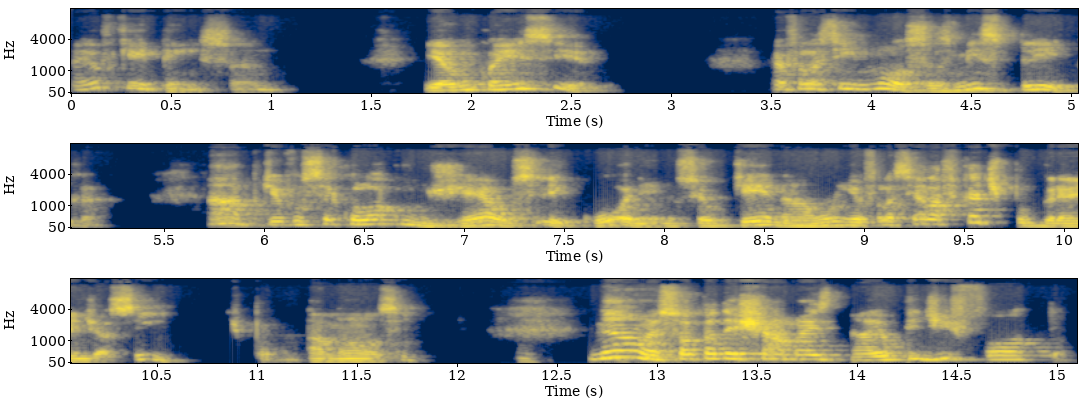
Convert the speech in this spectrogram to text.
Aí eu fiquei pensando. E eu não conhecia. Eu falei assim, moças, me explica. Ah, porque você coloca um gel, silicone, não sei o que, na unha. Eu falo assim, ela fica tipo grande assim, tipo a mão assim. Não, é só para deixar mais. Aí eu pedi foto.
